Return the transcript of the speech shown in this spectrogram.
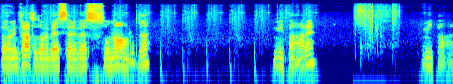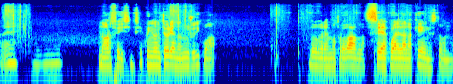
Allora l'entrata dovrebbe essere verso nord. Mi pare. Mi pare. North facing, sì. Quindi in teoria andando giù di qua dovremmo trovarla. Se è quella la Kingston.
